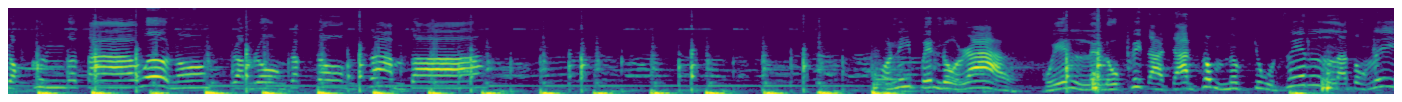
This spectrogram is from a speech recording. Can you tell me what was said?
ยกขึ้นก็ตาเวอน้องรำลงสักสองสามตาอันนี้เป็นโดรา เว้นและลูกศิษย์อาจารย์ส้มนึกจูดสิ้นละตรงนี้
